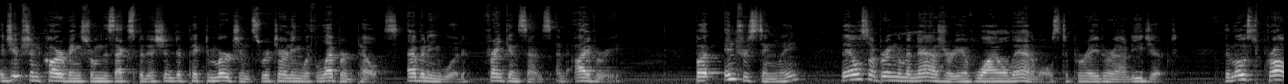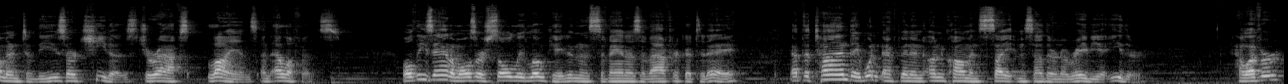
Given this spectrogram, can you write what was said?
Egyptian carvings from this expedition depict merchants returning with leopard pelts, ebony wood, frankincense, and ivory. But interestingly, they also bring a menagerie of wild animals to parade around Egypt. The most prominent of these are cheetahs, giraffes, lions, and elephants. While these animals are solely located in the savannas of Africa today, At the time, they wouldn't have been an uncommon sight in southern Arabia either. However,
